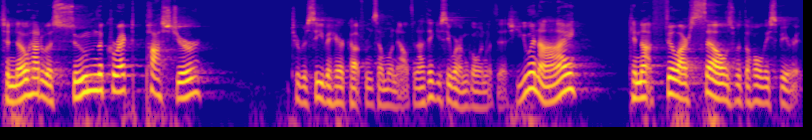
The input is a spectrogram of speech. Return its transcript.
to know how to assume the correct posture to receive a haircut from someone else. And I think you see where I'm going with this. You and I cannot fill ourselves with the Holy Spirit.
